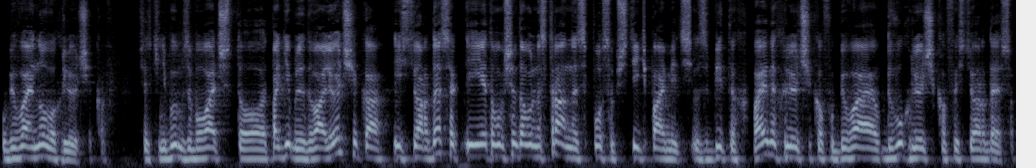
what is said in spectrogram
убивая новых летчиков. Все-таки не будем забывать, что погибли два летчика и стюардесса. И это, в общем, довольно странный способ чтить память сбитых военных летчиков, убивая двух летчиков и стюардессу.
